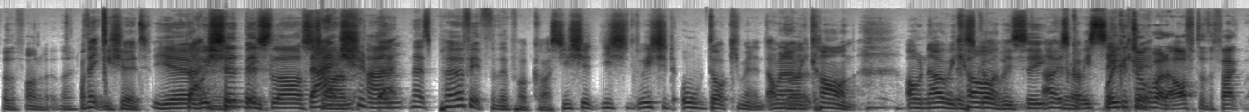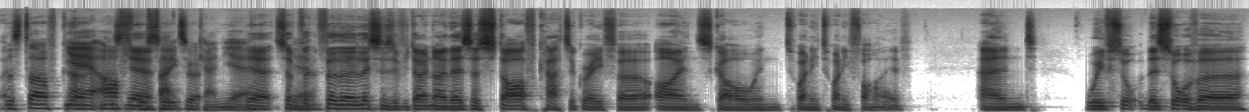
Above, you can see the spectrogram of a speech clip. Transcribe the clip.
for the fun of it though. I think you should. Yeah, That we should said be- this last that time, Should, and- that, that's perfect for the podcast. You should. You should. We should all document it. Oh no, we Right. can't. Oh no, we It's can't. gotta be No, it's got to be secret. secret. We could talk about it after the fact though. the staff cat Yeah, after to the fact, you secret. can. Yeah. Yeah. So For, for the listeners, if you don't know, there's a staff category for Iron Skull in 2025, and we've sort there's sort of a,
